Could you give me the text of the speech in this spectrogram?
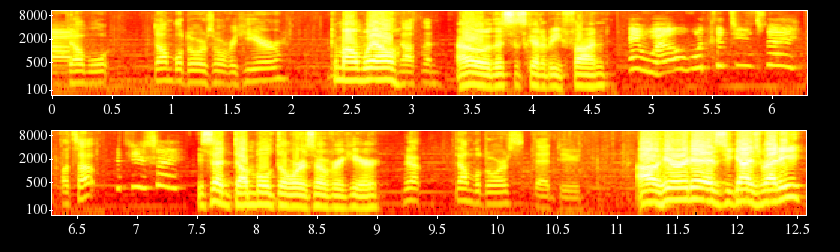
Uh, Double Dumbledore's over here. Come on, Will. Nothing. Oh, this is gonna be fun. hey, Will, what did you say? What's up? What did you say? He said Dumbledore's over here. Yep. Dumbledore's dead, dude. Oh, here it is. You guys ready?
